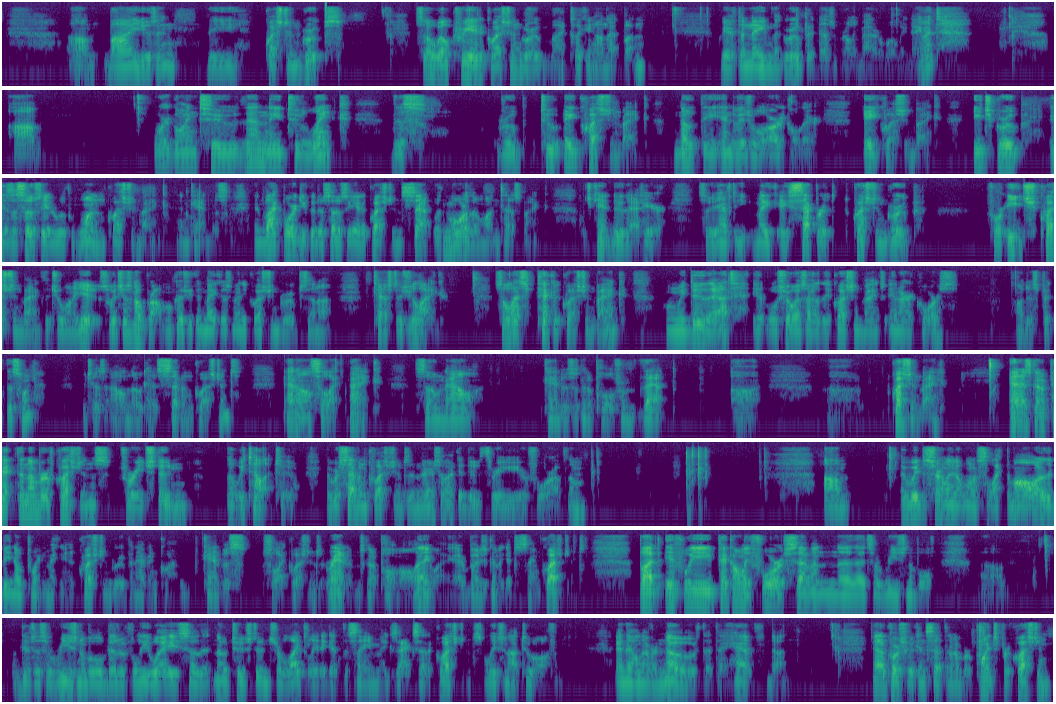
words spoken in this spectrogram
um, by using the question groups. So we'll create a question group by clicking on that button. We have to name the group. It doesn't really matter what we name it. Um, we're going to then need to link this group to a question bank. Note the individual article there, a question bank. Each group is associated with one question bank in Canvas. In Blackboard, you could associate a question set with more than one test bank, but you can't do that here. So you have to make a separate question group for each question bank that you want to use, which is no problem because you can make as many question groups in a test as you like. So let's pick a question bank. When we do that, it will show us uh, the question banks in our course. I'll just pick this one, which as I'll note has seven questions, and I'll select bank. So now Canvas is going to pull from that uh, uh, question bank and it's going to pick the number of questions for each student that we tell it to. There were seven questions in there, so I could do three or four of them. Um, we certainly don't want to select them all, or there'd be no point in making a question group and having Canvas select questions at random. It's going to pull them all anyway. Everybody's going to get the same questions. But if we pick only four or seven, uh, that's a reasonable uh, gives us a reasonable bit of leeway so that no two students are likely to get the same exact set of questions, at least not too often. And they'll never know that they have done. And of course, we can set the number of points per question.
